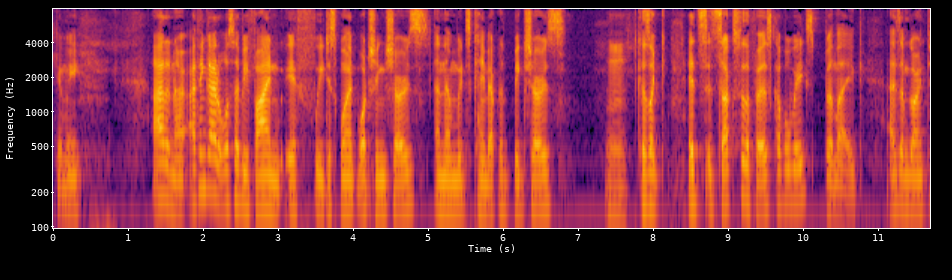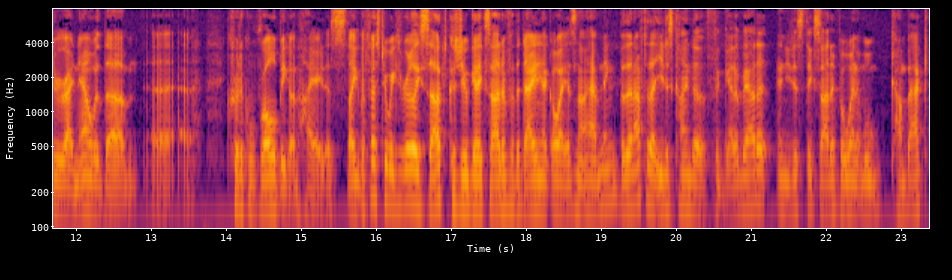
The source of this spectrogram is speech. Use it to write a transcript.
can we? I don't know. I think I'd also be fine if we just weren't watching shows and then we just came back with big shows. Mm. Because like it's it sucks for the first couple weeks, but like as I'm going through right now with um uh, Critical Role being on hiatus, like the first two weeks really sucked because you get excited for the day and you're like, oh wait, it's not happening. But then after that, you just kind of forget about it and you're just excited for when it will come back.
